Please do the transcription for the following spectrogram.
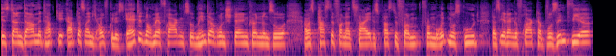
ist dann damit, habt ihr, ihr habt das eigentlich aufgelöst. Ihr hättet noch mehr Fragen zum Hintergrund stellen können und so, aber es passte von der Zeit, es passte vom, vom Rhythmus gut, dass ihr dann gefragt habt, wo sind wir?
